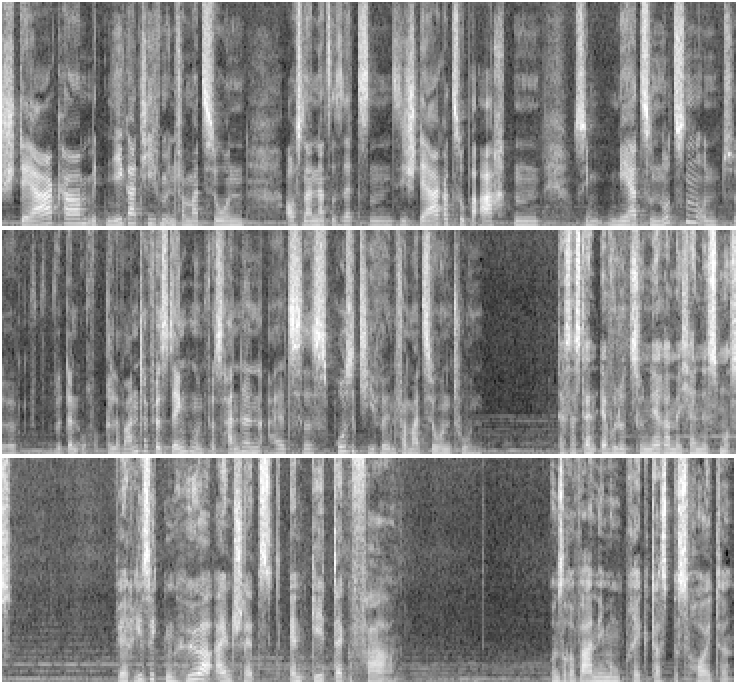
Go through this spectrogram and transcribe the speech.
stärker mit negativen Informationen auseinanderzusetzen, sie stärker zu beachten, sie mehr zu nutzen und äh, wird dann auch relevanter fürs Denken und fürs Handeln, als es positive Informationen tun. Das ist ein evolutionärer Mechanismus. Wer Risiken höher einschätzt, entgeht der Gefahr. Unsere Wahrnehmung prägt das bis heute.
